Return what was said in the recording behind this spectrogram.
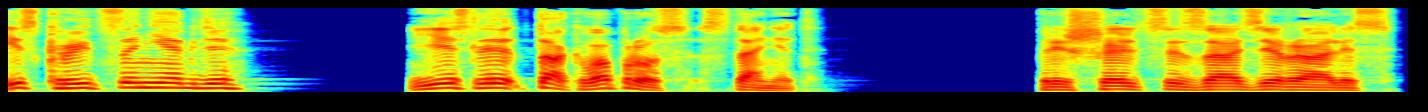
И скрыться негде. Если так вопрос станет. Пришельцы заозирались.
